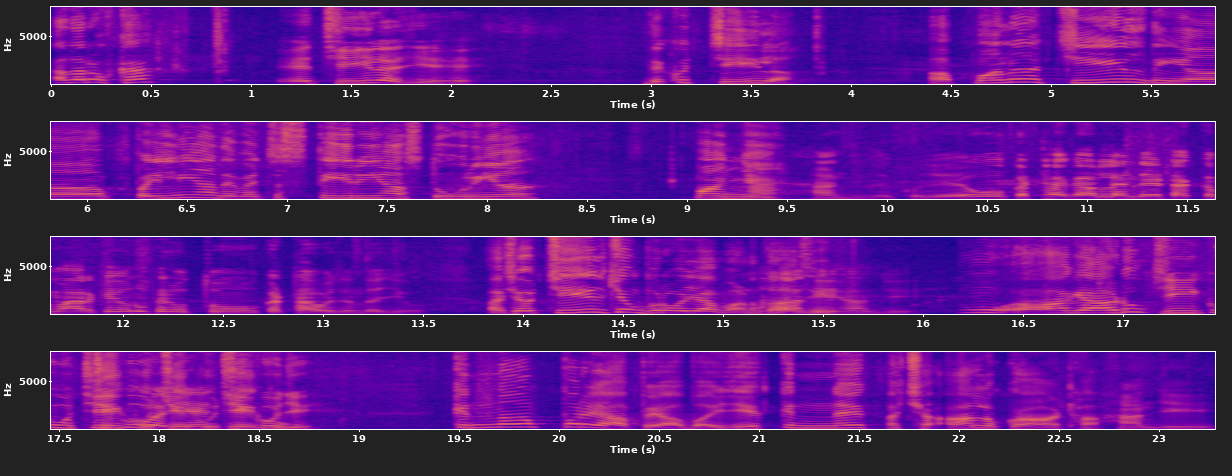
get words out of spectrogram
ਕਾਹਦਾ ਰੁੱਖ ਹੈ ਇਹ ਚੀਲ ਹੈ ਜੀ ਇਹ। ਦੇਖੋ ਚੀਲ ਆ। ਆਪਾਂ ਨਾ ਚੀਲ ਦੀਆਂ ਪਹਿਲੀਆਂ ਦੇ ਵਿੱਚ ਸਤੀਰੀਆਂ ਸਤੂਰੀਆਂ ਪਾਈਆਂ ਹਾਂਜੀ। ਦੇਖੋ ਜੀ ਉਹ ਇਕੱਠਾ ਕਰ ਲੈਂਦੇ ਆ, ਟੱਕ ਮਾਰ ਕੇ ਉਹਨੂੰ ਫਿਰ ਉੱਥੋਂ ਇਕੱਠਾ ਹੋ ਜਾਂਦਾ ਜੀ ਉਹ। ਅੱਛਾ ਉਹ ਚੀਲ ਚੋਂ ਬਰੋਜਾ ਬਣਦਾ ਹਾਂਜੀ ਸੀ। ਹਾਂਜੀ ਉਹ ਆ ਗਿਆ ਆੜੂ? ਚੀਕੂ ਚੀਕੂ ਹੈ ਜੀ ਇਹ, ਚੀਕੂ। ਜੀ। ਕਿੰਨਾ ਭਰਿਆ ਪਿਆ ਬਾਈ ਜੀ ਇਹ ਕਿੰਨੇ ਅੱਛਾ ਆ ਲੁਕਾਠ ਆ। ਹਾਂਜੀ।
